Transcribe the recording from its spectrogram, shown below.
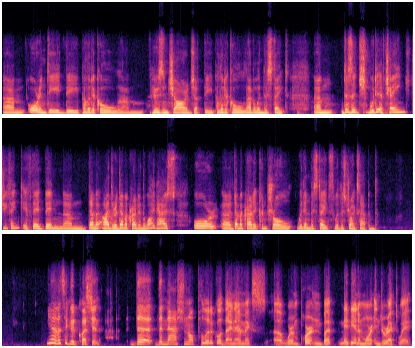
um, or indeed the political um, who's in charge at the political level in the state. Um, does it would it have changed? Do you think if there'd been um, Demo- either a Democrat in the White House or uh, Democratic control within the states where the strikes happened? Yeah, that's a good question. the The national political dynamics uh, were important, but maybe in a more indirect way.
